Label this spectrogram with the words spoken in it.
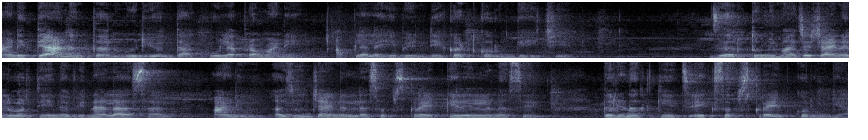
आणि त्यानंतर व्हिडिओत दाखवल्याप्रमाणे आपल्याला ही भेंडी कट करून घ्यायची आहे. जर तुम्ही माझ्या चॅनलवरती नवीन आला असाल आणि अजून चॅनलला सबस्क्राईब केलेलं नसेल तर नक्कीच एक सबस्क्राईब करून घ्या.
